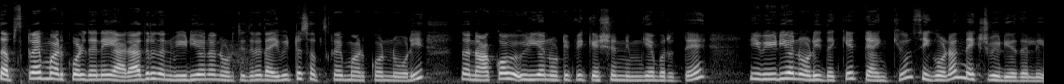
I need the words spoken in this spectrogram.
ಸಬ್ಸ್ಕ್ರೈಬ್ ಮಾಡ್ಕೊಳ್ದೇ ಯಾರಾದರೂ ನನ್ನ ವೀಡಿಯೋನ ನೋಡ್ತಿದ್ರೆ ದಯವಿಟ್ಟು ಸಬ್ಸ್ಕ್ರೈಬ್ ಮಾಡ್ಕೊಂಡು ನೋಡಿ. ನಾನು ಹಾಕೋ ವಿಡಿಯೋ ನೋಟಿಫಿಕೇಷನ್ ನಿಮಗೆ ಬರುತ್ತೆ. ಈ ವಿಡಿಯೋ ನೋಡಿದ್ದಕ್ಕೆ ಥ್ಯಾಂಕ್ ಯು ಸಿಗೋಣ ನೆಕ್ಸ್ಟ್ ವಿಡಿಯೋದಲ್ಲಿ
